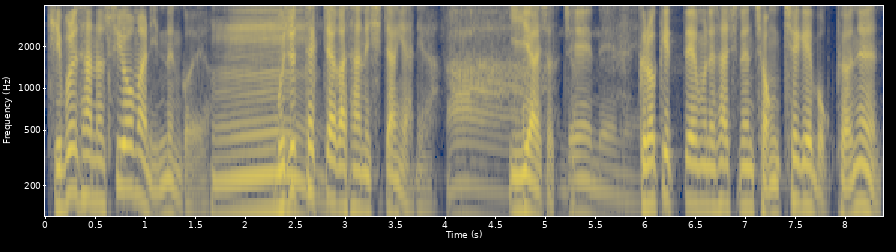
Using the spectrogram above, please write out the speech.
집을 사는 수요만 있는 거예요. 음. 무주택자가 사는 시장이 아니라. 아, 이해하셨죠? 네네네. 그렇기 때문에 사실은 정책의 목표는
